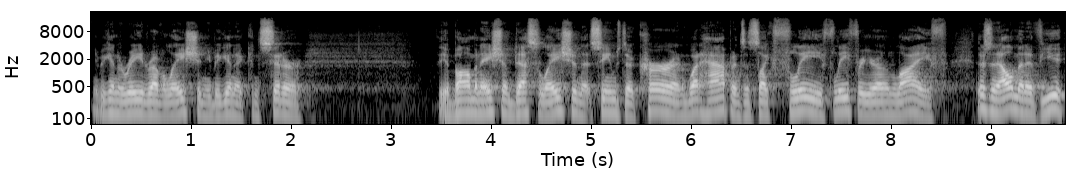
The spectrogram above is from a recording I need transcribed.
You begin to read Revelation, you begin to consider the abomination of desolation that seems to occur, and what happens? It's like flee, flee for your own life. There's an element of you,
